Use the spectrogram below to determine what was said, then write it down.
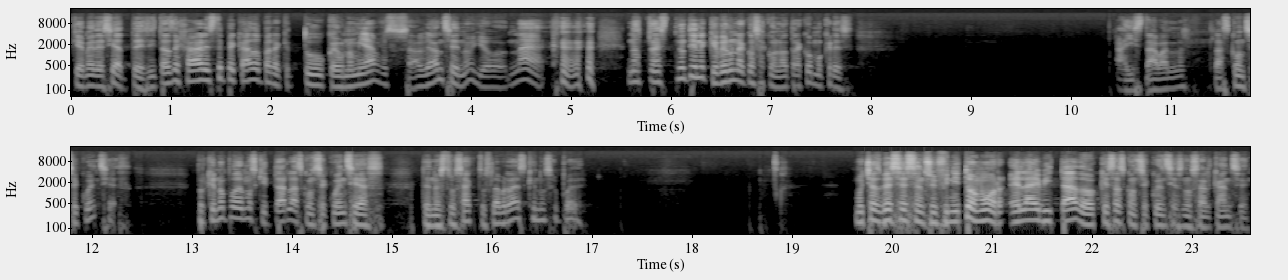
que me decía, necesitas dejar este pecado para que tu economía pues, avance, ¿no? Yo, nada, no, no tiene que ver una cosa con la otra, ¿cómo crees? Ahí estaban las consecuencias. Porque no podemos quitar las consecuencias de nuestros actos. La verdad es que no se puede. Muchas veces en su infinito amor, Él ha evitado que esas consecuencias nos alcancen.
